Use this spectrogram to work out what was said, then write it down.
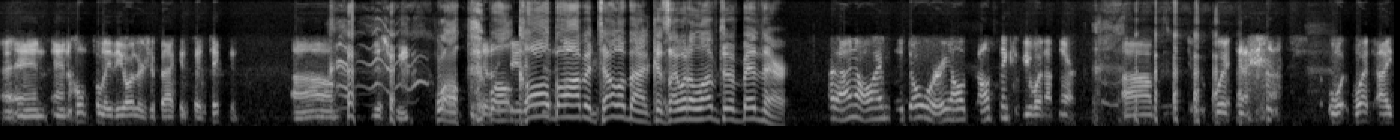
and and hopefully the Oilers are back in Penticton um, this week. well, well, call Bob and tell him that because I would have loved to have been there. I know. I'm, don't worry. I'll I'll think of you when I'm there. Um, what, what I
